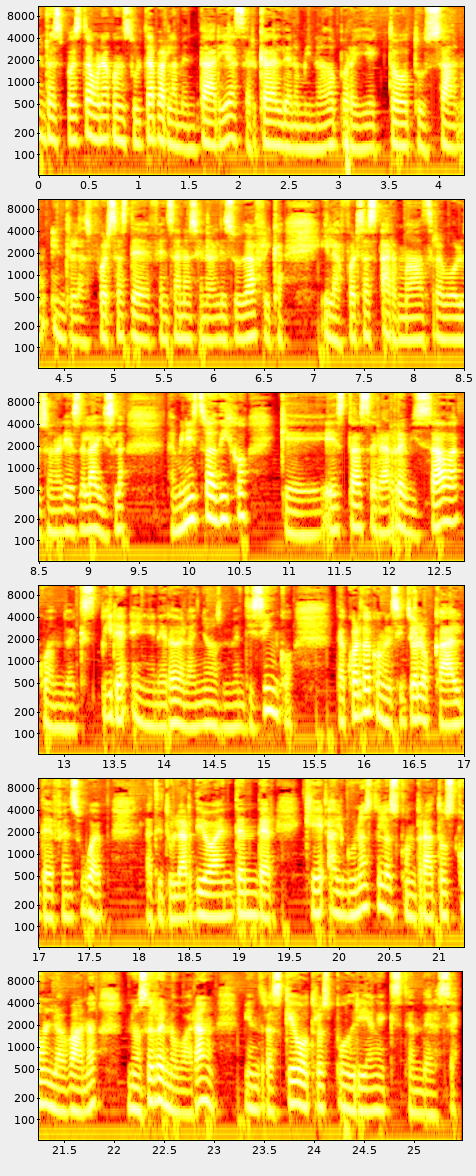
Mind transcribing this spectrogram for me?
en respuesta a una consulta parlamentaria acerca del denominado proyecto Tusano entre las Fuerzas de Defensa Nacional de Sudáfrica y las Fuerzas Armadas Revolucionarias de la isla. La ministra dijo que esta será revisada cuando expire en enero del año 2025. De acuerdo con el sitio local Defense Web, la titular dio a entender que algunos de los contratos con La Habana no se renovarán, mientras que otros podrían extenderse.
